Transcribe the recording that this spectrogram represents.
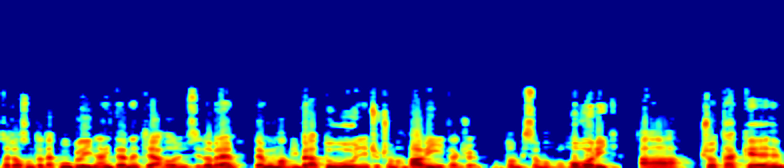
začal som teda googliť na internete a hovorím si, dobre, tému mám vybratú, niečo, čo ma baví, takže o tom by som mohol hovoriť. A čo také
